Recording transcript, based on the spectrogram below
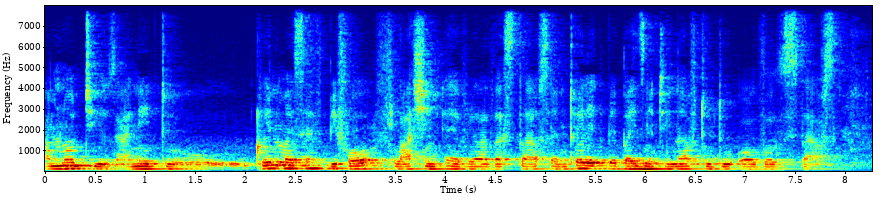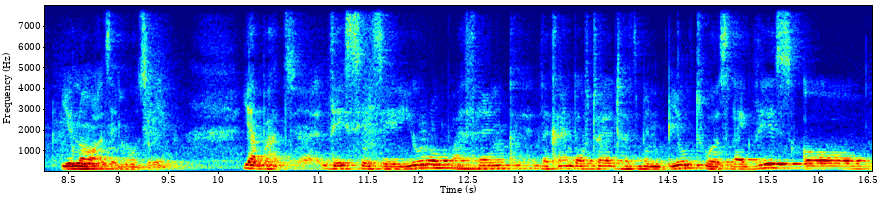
i'm not used. I need to clean myself before flushing every other stuffs and toilet paper isn't enough to do all those stuffs you know as a muslim yeah but uh, this is a europe i think the kind of toilet has been built was like this or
